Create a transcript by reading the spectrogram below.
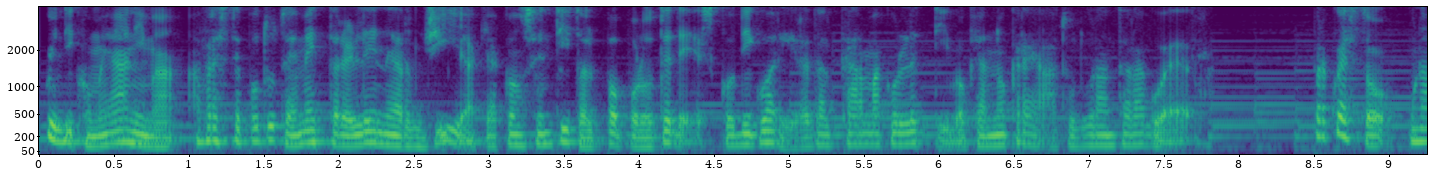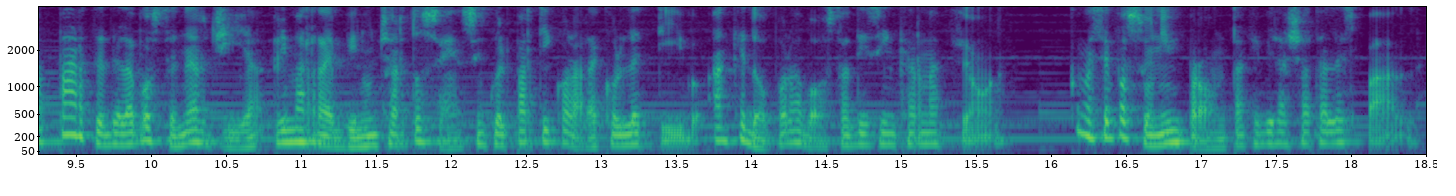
Quindi come anima avreste potuto emettere l'energia che ha consentito al popolo tedesco di guarire dal karma collettivo che hanno creato durante la guerra. Per questo una parte della vostra energia rimarrebbe in un certo senso in quel particolare collettivo anche dopo la vostra disincarnazione, come se fosse un'impronta che vi lasciate alle spalle.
